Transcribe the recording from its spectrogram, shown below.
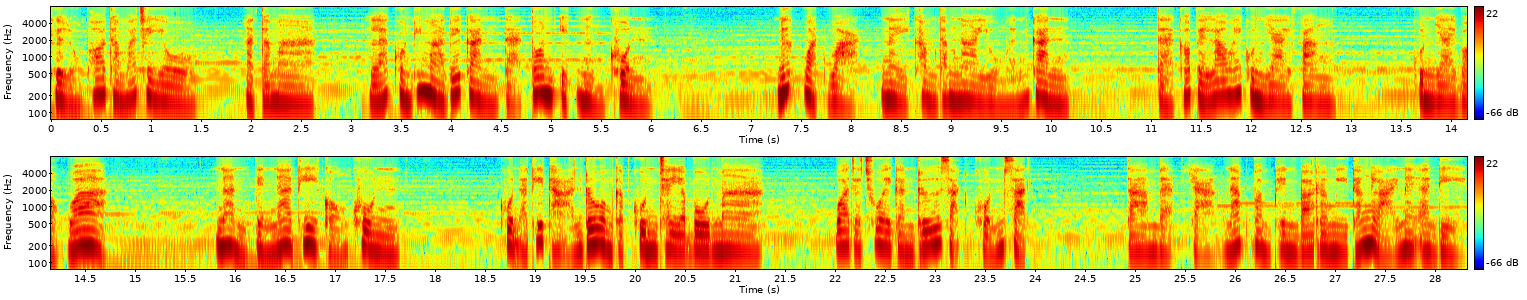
คือหลวงพ่อธรรมชโยอาตมา และคนที่มาด้วยกันแต่ต้นอีกหนึ่งคน นึกหวัดหวาดในคำทำนายอยู่เหมือนกัน แต่ก็ไปเล่าให้คุณยายฟัง คุณยายบอกว่า นั่นเป็นหน้าที่ของคุณ คุณอธิษฐานร่วมกับคุณชัยบูรณ์มา ว่าจะช่วยกันรื้อสัตว์ขนสัตว์ ตามแบบอย่างนักบำเพ็ญบารมีทั้งหลายในอดีต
